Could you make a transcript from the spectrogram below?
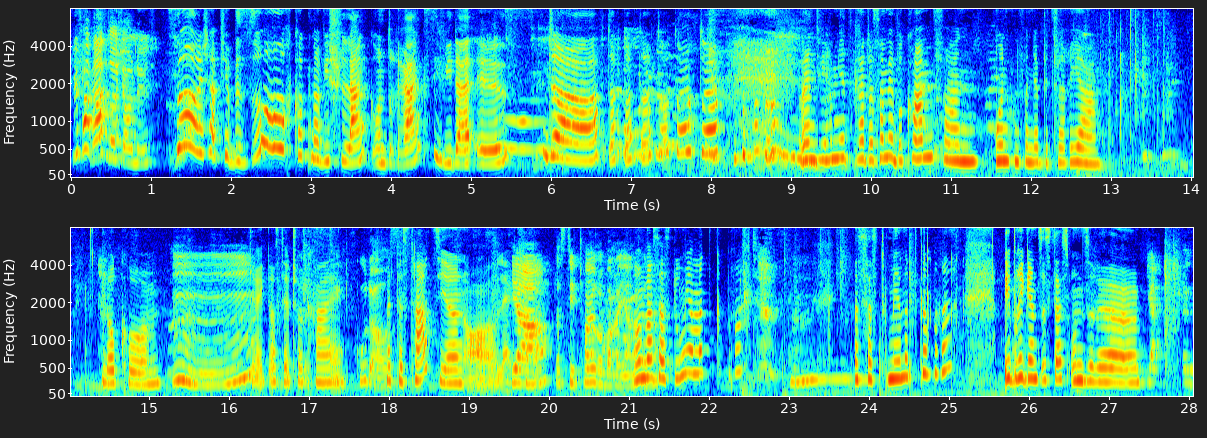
Wir verraten euch auch nicht. So, ich habe hier Besuch. Guckt mal, wie schlank und rank sie wieder ist. Doch, doch, doch, doch, doch, doch, doch. Und wir haben jetzt gerade, was haben wir bekommen von unten von der Pizzeria? Lokum. Mm, Direkt aus der Türkei. gut aus. Mit Pistazien. Oh, lecker. Ja, das ist die teure Variante. Und was hast du mir mitgebracht? Was hast du mir mitgebracht? Übrigens ist das unsere Ja, äh,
